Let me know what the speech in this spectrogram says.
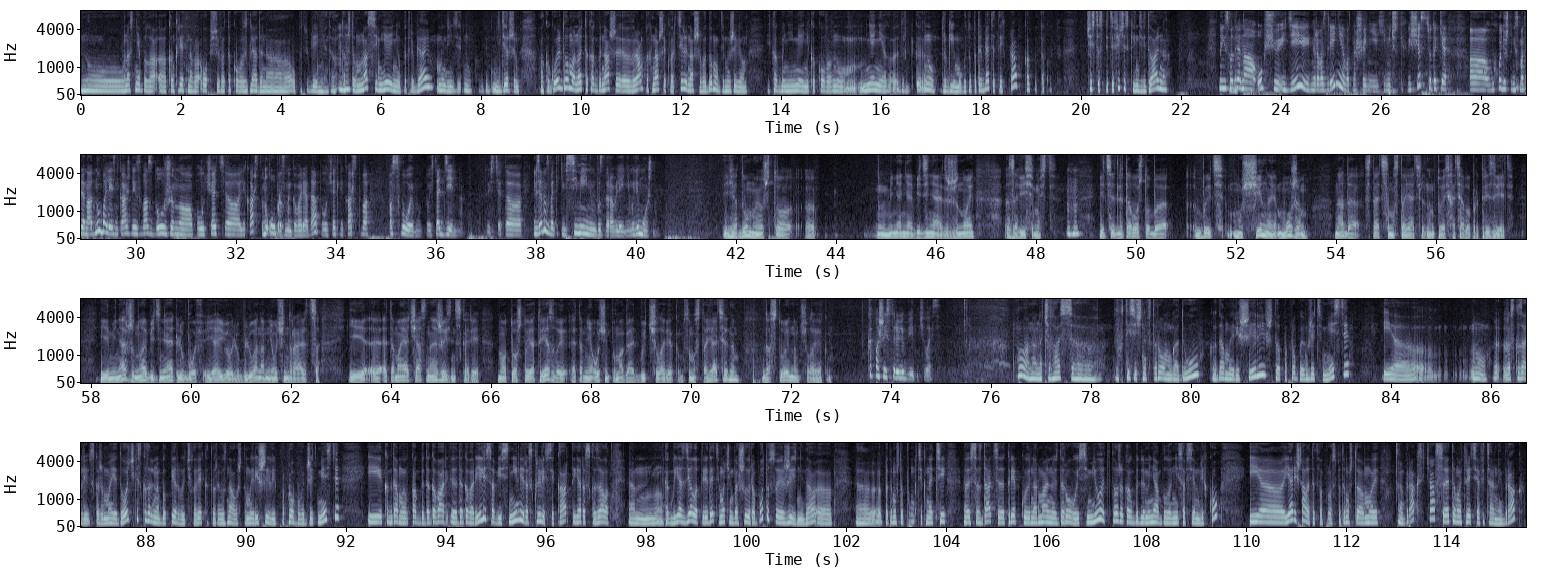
ну, у нас не было а, конкретного общего такого взгляда на употребление. Да. Угу. Так что у нас в семье не употребляем, мы не, ну, как бы не держим алкоголь дома, но это как бы наши, э, в рамках нашей квартиры, нашего дома, где мы живем. И как бы не имея никакого ну, мнения, ну, другие могут употреблять, это их право, как бы так вот. Чисто специфически, индивидуально. Но несмотря на общую идею и мировоззрение в отношении химических веществ, все-таки э, выходит, что несмотря на одну болезнь, каждый из вас должен э, получать э, лекарства, ну, образно говоря, да, получать лекарства по-своему, то есть отдельно. То есть это нельзя назвать таким семейным выздоровлением или можно? Я думаю, что э, меня не объединяет с женой зависимость. Угу. Видите, для того, чтобы быть мужчиной, мужем, надо стать самостоятельным, то есть хотя бы протрезветь. И меня с женой объединяет любовь, и я ее люблю, она мне очень нравится. И э, это моя частная жизнь скорее. Но то, что я трезвый, это мне очень помогает быть человеком, самостоятельным, достойным человеком. Как ваша история любви началась? Ну, она началась э, 2002 году, когда мы решили, что попробуем жить вместе. И э, ну, рассказали, скажем, моей дочке, сказали, она был первый человек, который узнал, что мы решили попробовать жить вместе. И когда мы как бы договор, э, договорились, объяснили, раскрыли все карты, я рассказала, эм, как бы я сделала перед этим очень большую работу в своей жизни, да, э, потому что пунктик найти, э, создать крепкую, нормальную, здоровую семью, это тоже как бы для меня было не совсем легко. И э, я решала этот вопрос, потому что мой брак сейчас – это мой третий официальный брак.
